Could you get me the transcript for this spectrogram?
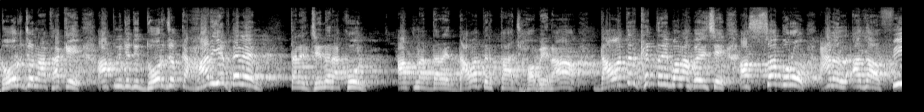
ধৈর্য না থাকে, আপনি যদি ধৈর্যকে হারিয়ে ফেলেন, তাহলে জেনে রাখুন, আপনার দ্বারাই দাওয়াতের কাজ হবে না। দাওয়াতের ক্ষেত্রে বলা হয়েছে আসবর আলাল আদা ফি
